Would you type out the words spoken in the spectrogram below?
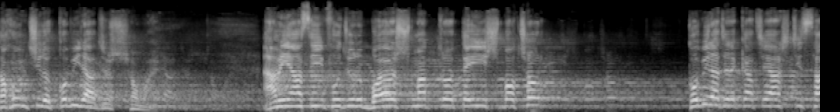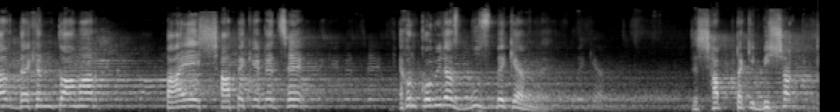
তখন ছিল কবিরাজের সময়। আমি আসি ফুজুর বয়স মাত্র তেইশ বছর। কবিরাজের কাছে আসছি, স্যার, দেখেন তো আমার পায়ে সাপে কেটেছে। এখন কবিরাজ বুঝবে কেমনে? যে সাপটা কি বিষাক্ত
